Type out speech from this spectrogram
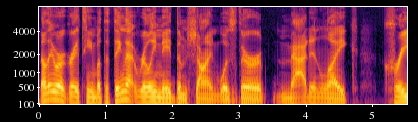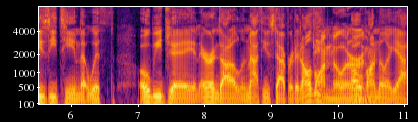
now they were a great team, but the thing that really made them shine was their Madden like crazy team that with OBJ and Aaron Donald and Matthew Stafford and all these Von Miller. Oh, Von Miller, yeah.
